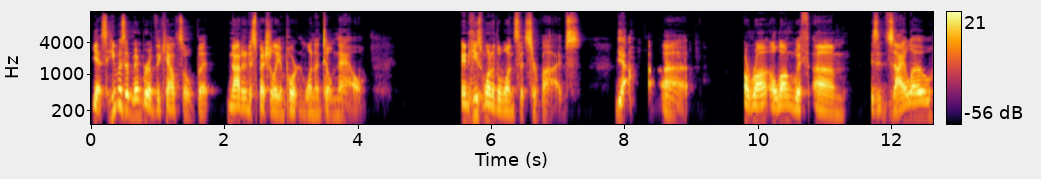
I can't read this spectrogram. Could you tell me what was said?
yes he was a member of the council but not an especially important one until now and he's one of the ones that survives Yeah. uh along, along with um is it Xilo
